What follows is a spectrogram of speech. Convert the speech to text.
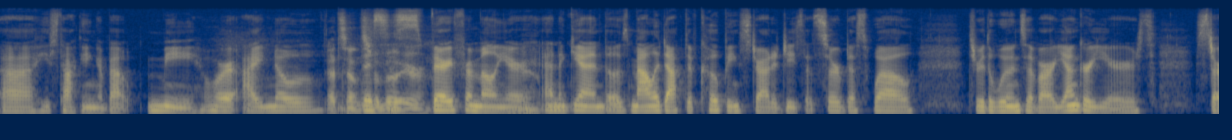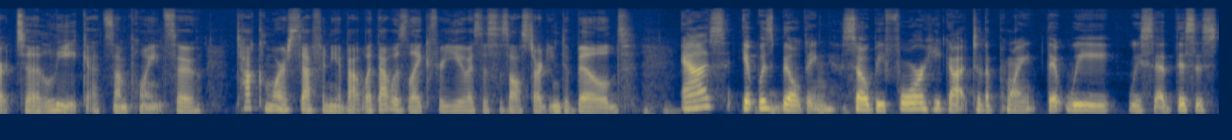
uh, he's talking about me or i know that sounds familiar. very familiar. Yeah. and again those maladaptive coping strategies that served us well through the wounds of our younger years start to leak at some point. So talk more stephanie about what that was like for you as this is all starting to build. As it was building so before he got to the point that we we said this is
